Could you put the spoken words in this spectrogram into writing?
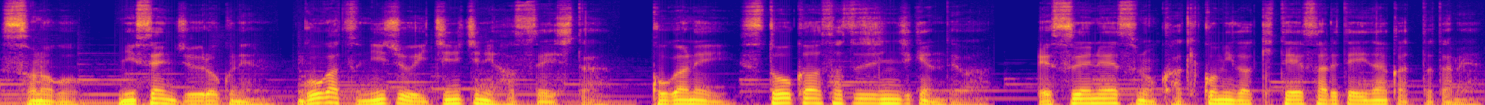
その後、2016年5月21日に発生した小金井ストーカー殺人事件では SNS の書き込みが規定されていなかったため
